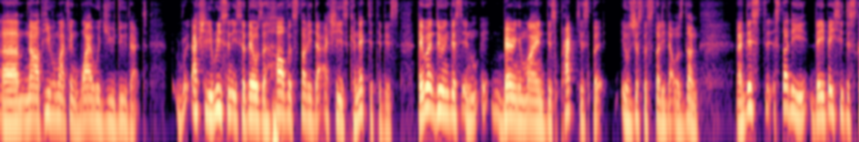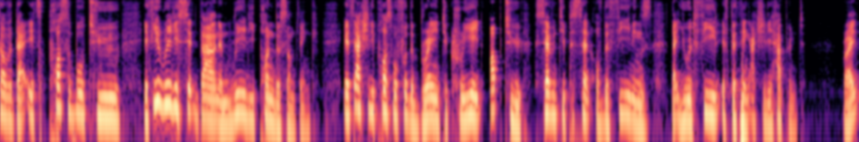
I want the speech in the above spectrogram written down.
Um, now, people might think, why would you do that? Actually, recently, so there was a Harvard study that actually is connected to this. They weren't doing this in bearing in mind this practice, but it was just a study that was done. And this study, they basically discovered that it's possible to, if you really sit down and really ponder something, it's actually possible for the brain to create up to 70% of the feelings that you would feel if the thing actually happened, right?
